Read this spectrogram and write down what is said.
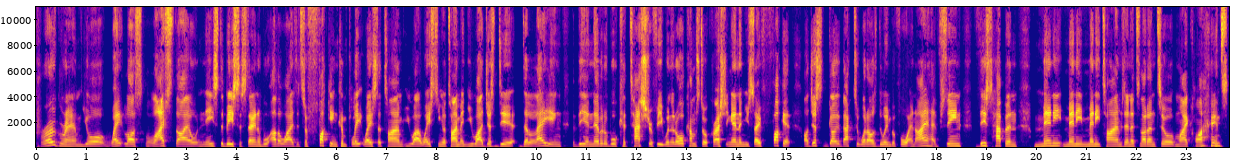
program, your weight loss lifestyle needs to be sustainable. Otherwise, it's a fucking complete waste of time. You are wasting your time and you are just de- delaying the inevitable catastrophe when it all comes to a crashing end and you say, fuck it, I'll just go back to what I was doing before. And I have seen this happen many, many, many times. And it's not until my clients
